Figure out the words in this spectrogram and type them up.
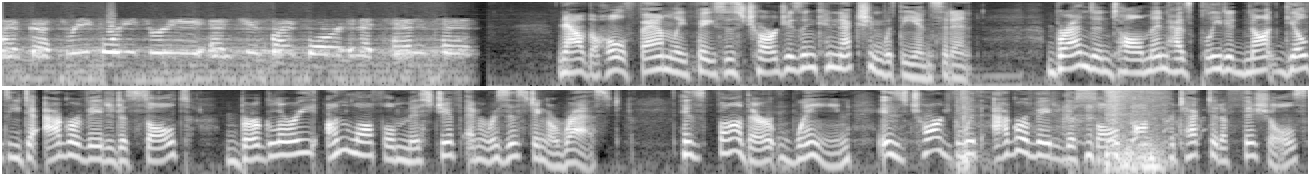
I've got 343 and 254 in a 1010. Now the whole family faces charges in connection with the incident. Brandon Tallman has pleaded not guilty to aggravated assault, burglary, unlawful mischief, and resisting arrest. His father, Wayne, is charged with aggravated assault on protected officials,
